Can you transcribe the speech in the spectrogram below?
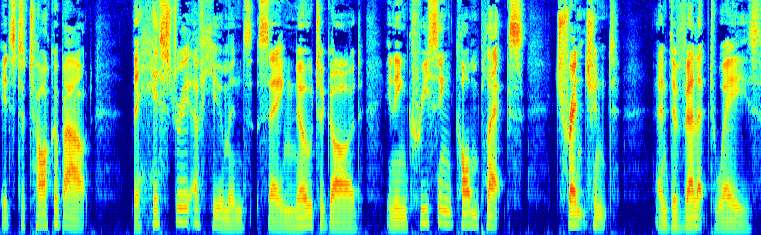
It's to talk about the history of humans saying no to God in increasing complex, trenchant, and developed ways.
